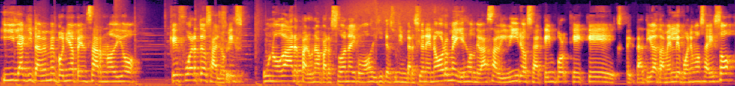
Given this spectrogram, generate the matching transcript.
Y Laki también me ponía a pensar, ¿no? Digo, qué fuerte, o sea, lo que es un hogar para una persona y como vos dijiste, es una inversión enorme y es donde vas a vivir, o sea, qué, qué, expectativa también le ponemos a eso.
